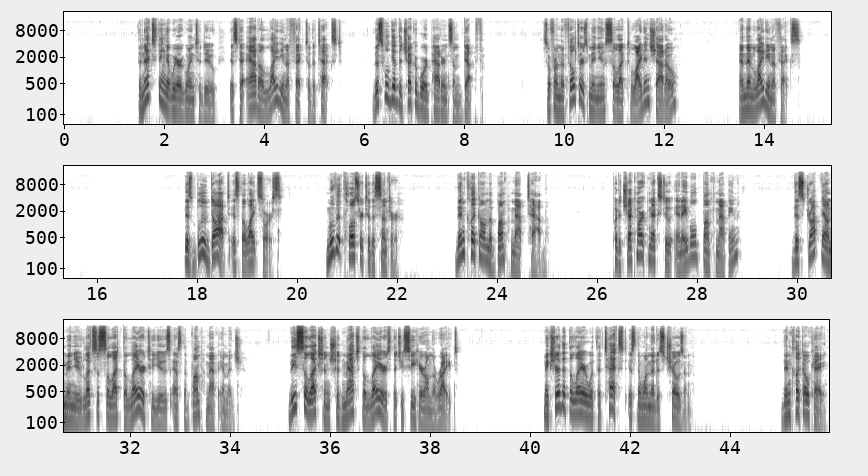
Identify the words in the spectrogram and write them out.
The next thing that we are going to do is to add a lighting effect to the text. This will give the checkerboard pattern some depth. So from the Filters menu, select Light and Shadow, and then Lighting Effects. This blue dot is the light source. Move it closer to the center. Then click on the Bump Map tab. Put a check mark next to Enable Bump Mapping. This drop-down menu lets us select the layer to use as the bump map image. These selections should match the layers that you see here on the right. Make sure that the layer with the text is the one that is chosen. Then click OK.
